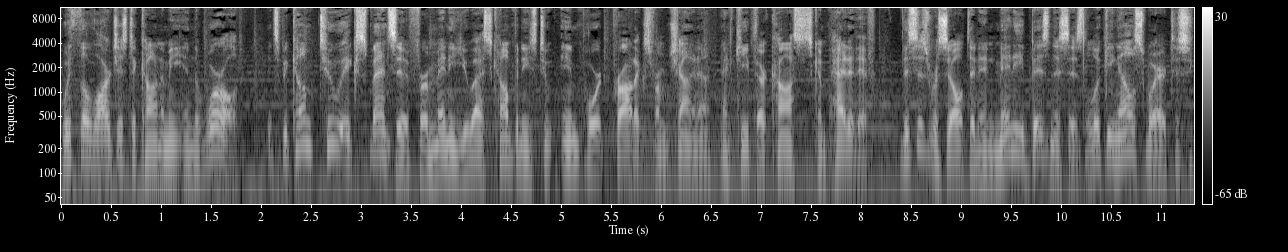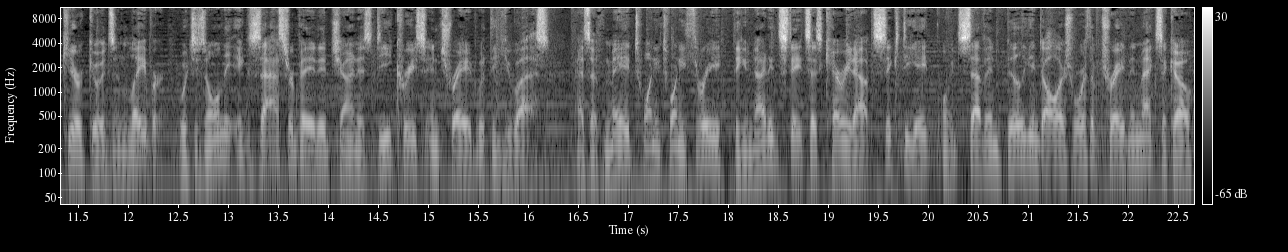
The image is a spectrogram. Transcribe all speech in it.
with the largest economy in the world. It's become too expensive for many US companies to import products from China and keep their costs competitive. This has resulted in many businesses looking elsewhere to secure goods and labor, which has only exacerbated China's decrease in trade with the US. As of May 2023, the United States has carried out $68.7 billion worth of trade in Mexico,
